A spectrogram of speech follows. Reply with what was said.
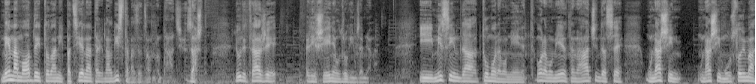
Nemamo updateovanih pacijenata na listama za transplantaciju. Zašto? Ljudi traže rješenja u drugim zemljama. I mislim da to moramo mijenjati. Moramo mijenjati na način da se u našim, u našim uslovima,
